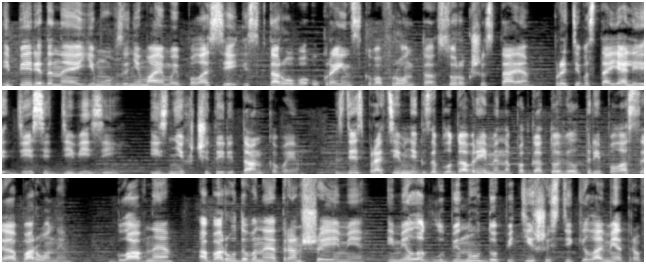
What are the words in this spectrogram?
и переданная ему в занимаемой полосе из Второго Украинского фронта 46-я противостояли 10 дивизий, из них 4 танковые. Здесь противник заблаговременно подготовил три полосы обороны. Главная, оборудованная траншеями, имела глубину до 5-6 километров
